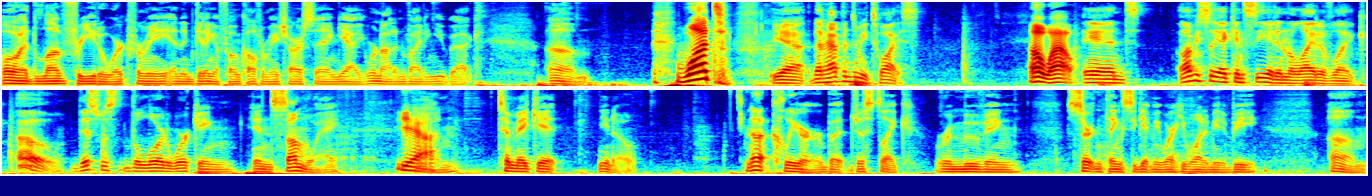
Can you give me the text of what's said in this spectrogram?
"Oh, I'd love for you to work for me," and then getting a phone call from HR saying, "Yeah, we're not inviting you back." Um, What? yeah, that happened to me twice. Oh wow. And obviously, I can see it in the light of like, oh, this was the Lord working in some way. Yeah. Um, to make it, you know, not clearer, but just like removing certain things to get me where He wanted me to be. Um,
